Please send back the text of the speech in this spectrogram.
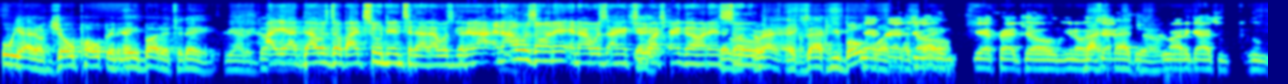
who we had uh, Joe Pope and A Butter today. We had a double. Yeah, that was dope. I tuned into that. That was good, and I and I was on it, and I was I actually yeah, watched Edgar on it. So right, exactly. You both yeah, won. Fat That's Joe. Right. Yeah, Fat Joe. You know, right, exactly. a lot of guys who who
